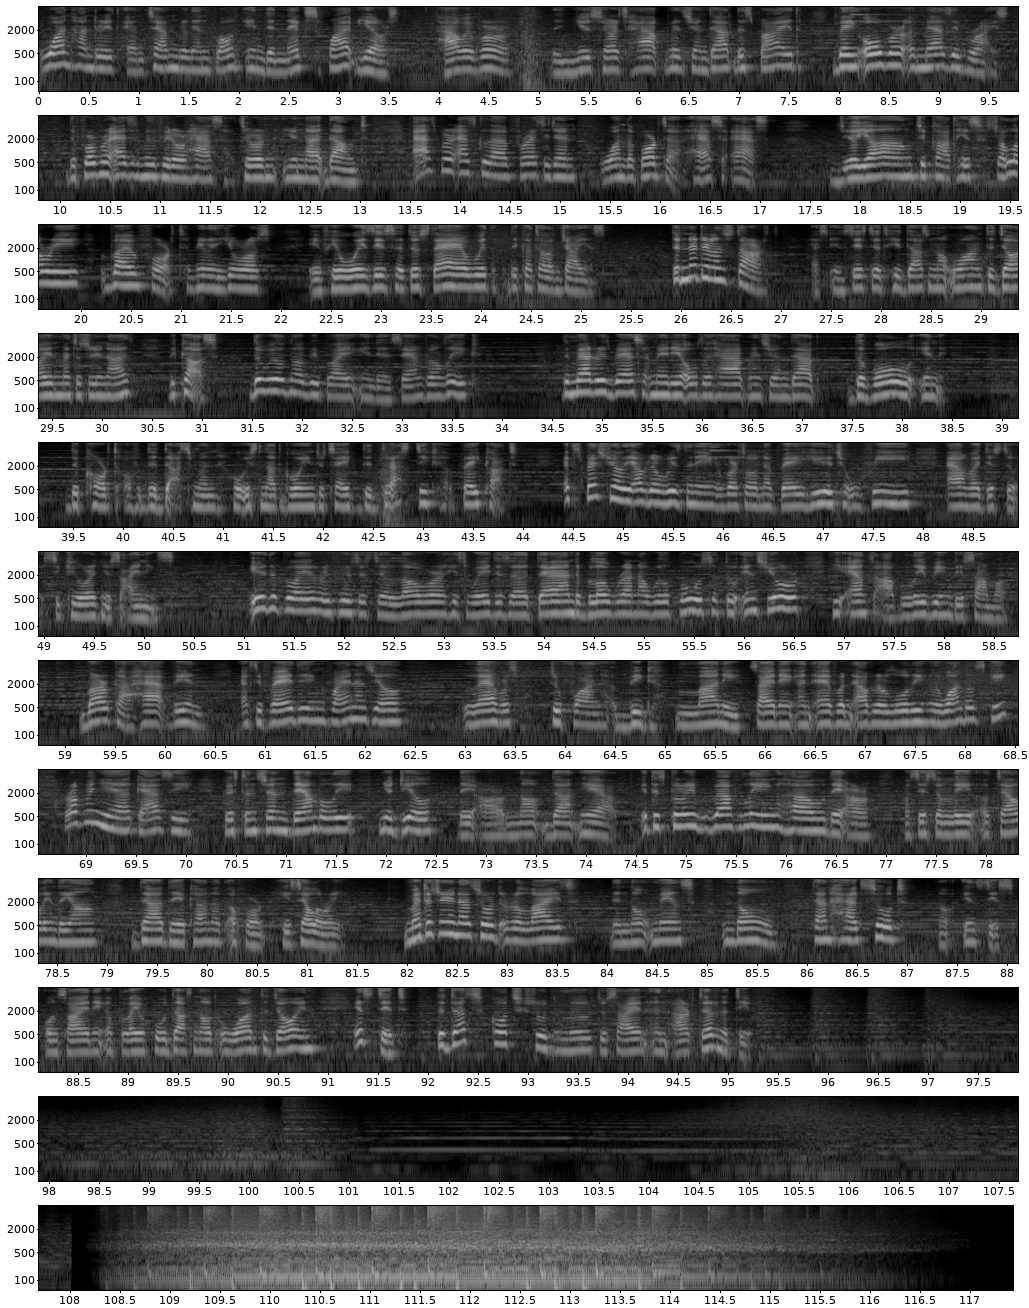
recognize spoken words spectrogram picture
110 million pounds in the next five years. However, the news sources have mentioned that despite being over a massive rise, the former Ajax midfielder has turned United down. As per AS club president Joan Laporta has asked De Jong to cut his salary by 40 million euros if he wishes to stay with the Catalan Giants. The Netherlands star has insisted he does not want to join Manchester United because they will not be playing in the Champions League. The Madrid-based media also have mentioned that the ball in the court of the Dutchman who is not going to take the drastic pay cut especially after witnessing Barcelona pay huge fee and wages to secure new signings. If the player refuses to lower his wages, uh, then the Blaugrana will push to ensure he ends up leaving this summer. Barca have been activating financial levers to fund big money signing and even after losing Lewandowski, Raphinha, Kessie, Christensen, Dembele, New Deal, they are not done yet. It is clearly baffling how they are consistently telling De Jong that they cannot afford his salary. Manchester United should realize that no means no. Ten Hag should not insist on signing a player who does not want to join. Instead, the Dutch coach should move to sign an alternative.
